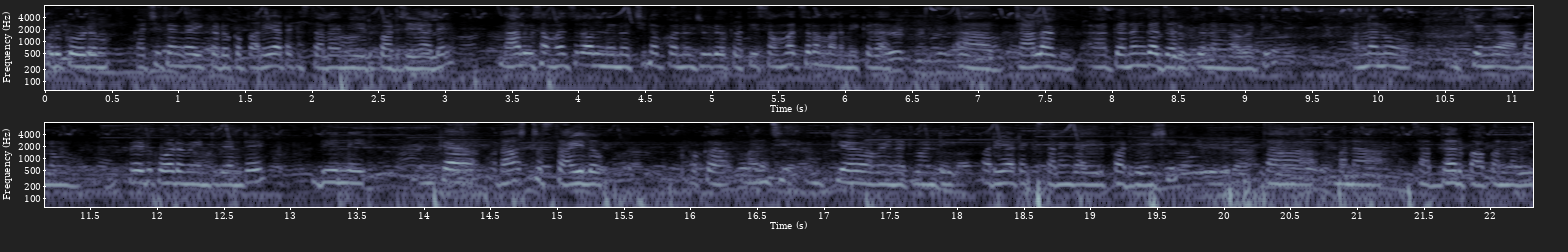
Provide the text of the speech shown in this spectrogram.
కోరుకోవడం ఖచ్చితంగా ఇక్కడ ఒక పర్యాటక స్థలాన్ని ఏర్పాటు చేయాలి. నాలుగు సంవత్సరాలు నేను వచ్చినప్పటి నుంచి కూడా ప్రతి సంవత్సరం మనం ఇక్కడ చాలా ఘనంగా జరుపుతున్నాం కాబట్టి అన్నను ముఖ్యంగా మనం వేడుకోవడం ఏంటిదంటే దీన్ని ఇంకా రాష్ట్ర స్థాయిలో ఒక మంచి ముఖ్యమైనటువంటి పర్యాటక స్థలంగా ఏర్పాటు చేసి తా- మన సర్దార్ పాపన్నది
